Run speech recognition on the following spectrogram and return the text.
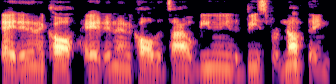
Hey, they didn't call hey they didn't call the title Beauty and the Beast for nothing.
